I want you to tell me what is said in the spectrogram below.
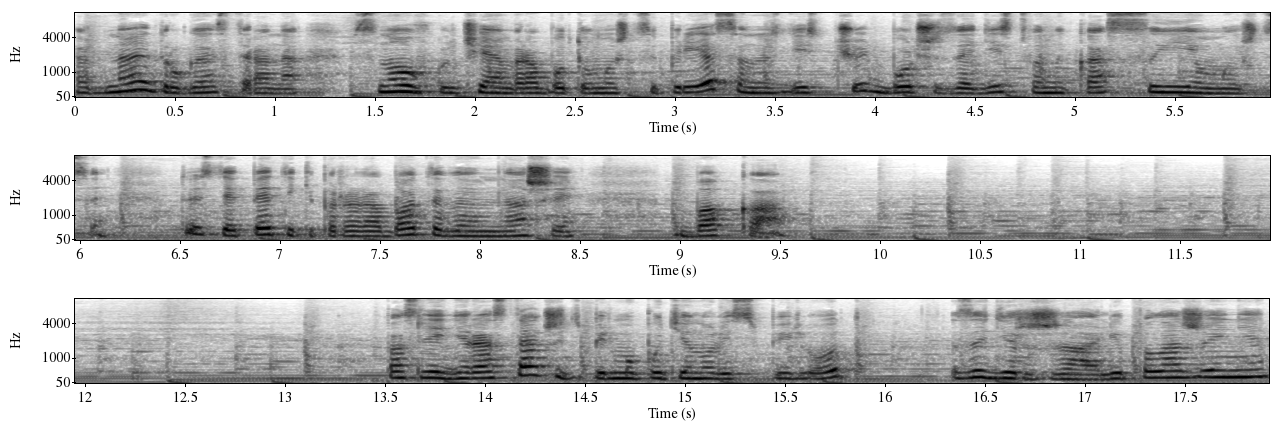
Одна и другая сторона. Снова включаем работу мышцы пресса, но здесь чуть больше задействованы косые мышцы. То есть опять-таки прорабатываем наши бока. Последний раз также, теперь мы потянулись вперед, задержали положение.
